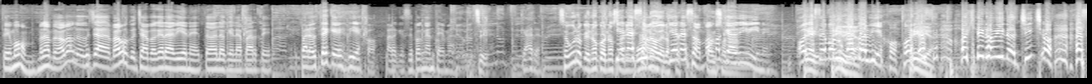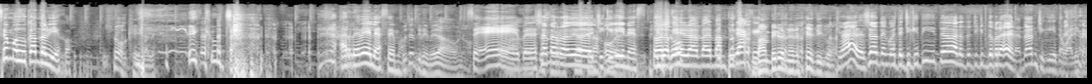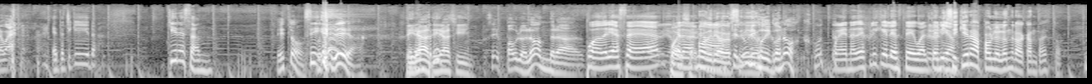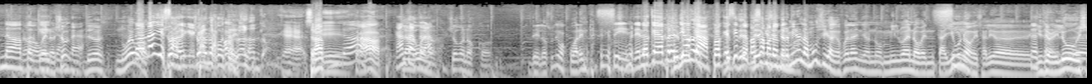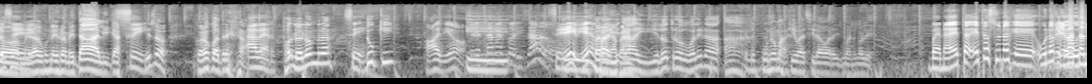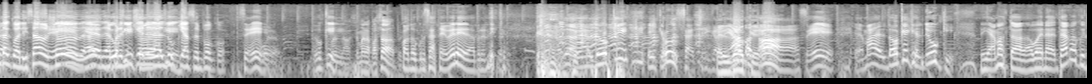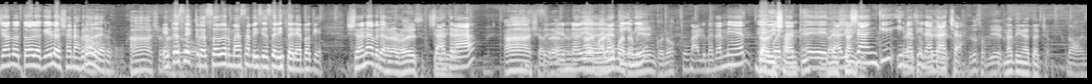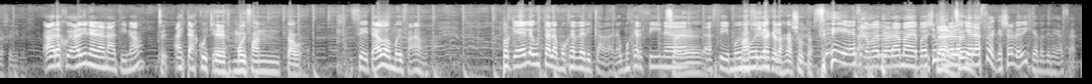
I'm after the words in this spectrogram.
Temón. No, pero vamos a escuchar, vamos a escuchar porque ahora viene todo lo que es la parte. Para usted que es viejo, para que se pongan tema. Sí. Claro. Seguro que no conoce a ¿Quiénes ninguno son? de los ¿Quiénes que son? Vamos que adivine. Hoy Tri- hacemos trivia. educando al viejo. Hoy, hace- hoy que no vino Chicho, hacemos educando al viejo. Ok, dale. Escucha. Al revés le hacemos. Usted tiene edad o no? Sí, Ah, pero yo me rodeo de chiquilines. Todo lo ¿Y que es el, va- va- el vampiraje. Vampiro energético. Claro, yo tengo este chiquitito, el otro chiquito para. Bueno, tan chiquito, Wally, pero bueno. Este chiquito. ¿Quiénes son? ¿Esto? Sí. No idea. Tirá, tirá así. Sé, Paulo Londra. Podría ser. Puede pero ser. no. Podría haber Es el único que conozco. Bueno, explíquele usted, Pero Walter. ni siquiera Pablo Londra canta esto. No, No, porque bueno, yo de los nuevos. No, nadie yo, sabe que yo canta conozco Pablo tres. Londra. Trap. sí, No, trap. Canta Claro, trap. bueno, yo conozco. De los últimos 40 años. Sí, de lo que aprendió De acá, porque de- siempre de- pasamos lo se terminó la música, que fue el año no, 1991, Sí. que salió Use Your Illusion, sí. me da un negro metálica. Sí. Y eso, conozco a tres. A ver. Pablo Londra, Sí. Duki Ay, Dios. y. Sí, y, bien. pará, Pará, y- pará. ay, y el otro, ¿cuál era? Ah, otro, uno más que iba a decir ahora, bueno, me olvidé. Bueno, esto, esto es uno que uno que es bastante gusta. actualizado. Sí, yo bien, aprendí Duki, quién yo era el Duki. Duki hace poco. Sí. Bueno, Duki. la semana pasada. pero- Cuando cruzaste vereda, aprendiste. el Duki y cruza, chicos. El digamos doque. todo, sí. Es más el Duque que el Duki. Digamos todo. Bueno, estamos escuchando todo lo que es los Jonas Brothers. Ah, Jonas Esto es el crossover más ambicioso de la historia. Porque Jonas Brothers, Jonas Brothers, sí. Ah, ya atrás. el ah, novio de Maluma Latini. también conozco. Maluma también. Daddy tan- Yankee. eh, Daddy Daddy Yankee. Yankee y Esos Natina son viejos, Tacha. Esos son viejos. Nati Natacho. No, no sé quién es. Ahora, viene la Nati, ¿no? Sí. Ahí está, escuchen. Que es muy fan Tavo. Sí, Tavo es muy fan. Porque a él le gusta la mujer delicada, la mujer fina, Sí. así, muy Más muy fina que las gallutas. Sí, es como el programa de Poyu Claro, que no lo sí. quiere hacer, que yo le dije que lo tiene que hacer.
